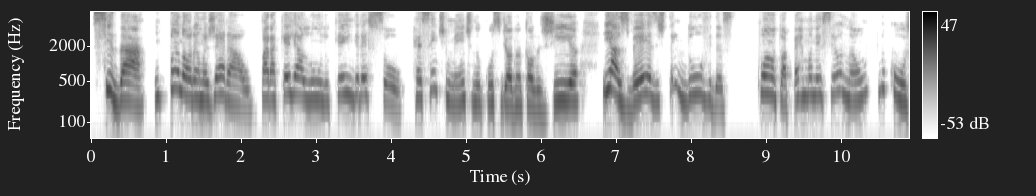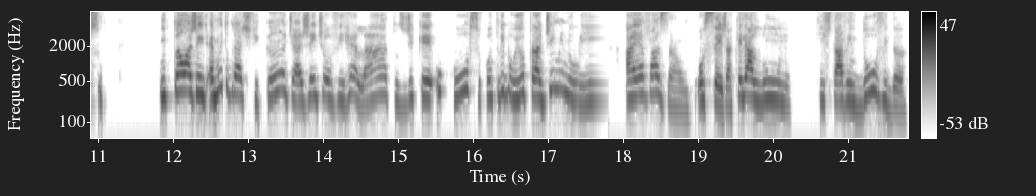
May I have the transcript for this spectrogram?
se dá um panorama geral para aquele aluno que ingressou recentemente no curso de odontologia e, às vezes, tem dúvidas quanto a permanecer ou não no curso. Então, a gente, é muito gratificante a gente ouvir relatos de que o curso contribuiu para diminuir a evasão, ou seja, aquele aluno que estava em dúvida,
